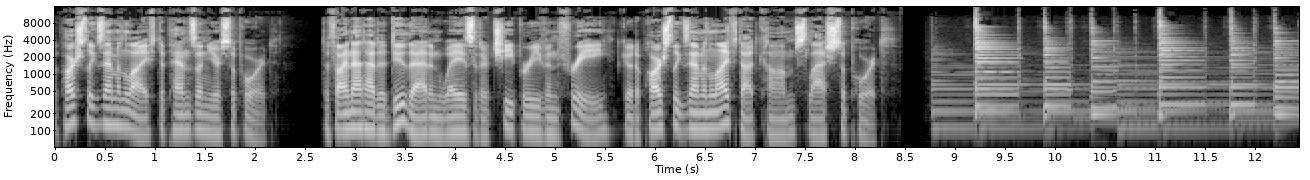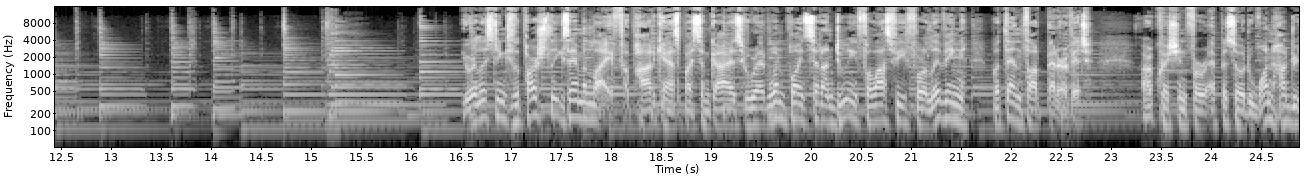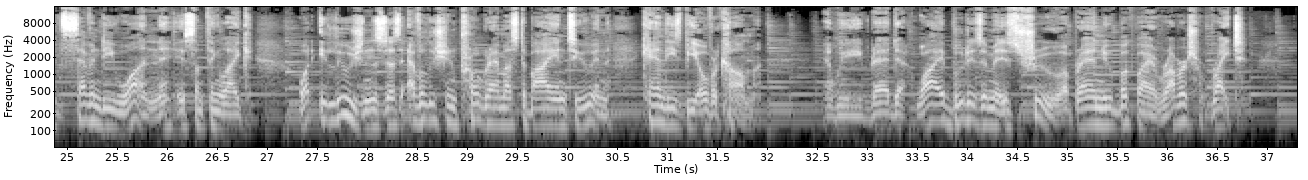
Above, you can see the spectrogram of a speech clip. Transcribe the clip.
The Partially Examined Life depends on your support. To find out how to do that in ways that are cheap or even free, go to partiallyexaminedlife.com slash support. You're listening to The Partially Examined Life, a podcast by some guys who were at one point set on doing philosophy for a living, but then thought better of it. Our question for episode 171 is something like What illusions does evolution program us to buy into, and can these be overcome? And we read Why Buddhism is True, a brand new book by Robert Wright.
